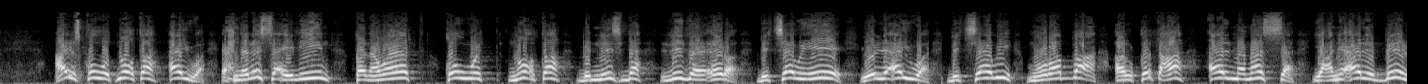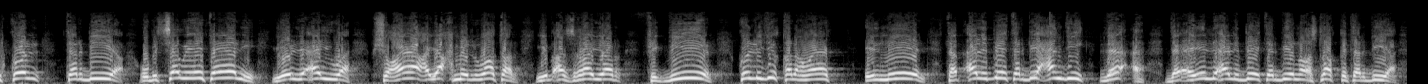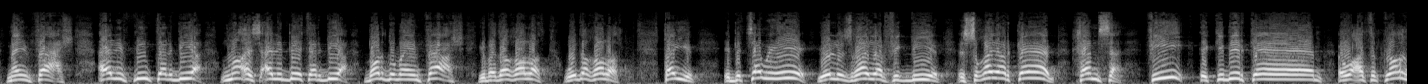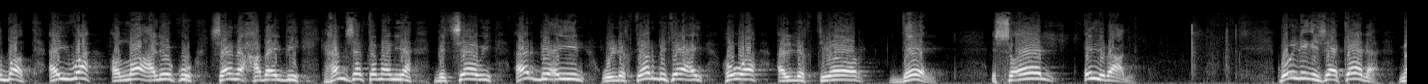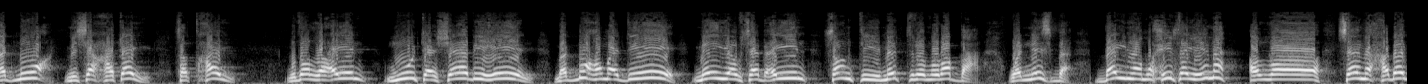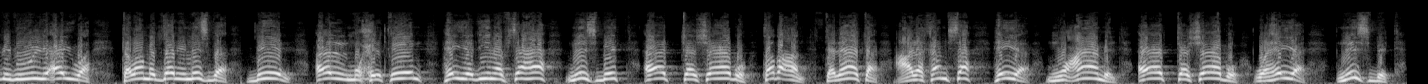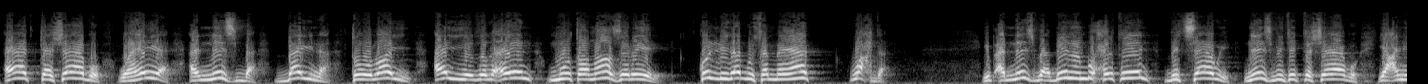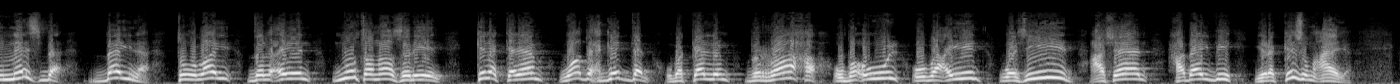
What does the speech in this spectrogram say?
عايز قوة نقطة؟ أيوة. إحنا لسه قايلين قنوات قوة نقطة بالنسبة لدائرة. بتساوي إيه؟ يقول لي أيوه بتساوي مربع القطعة الممسة يعني ألف ب الكل تربيع. وبتساوي إيه تاني؟ يقول لي أيوه شعاع يحمل وتر يبقى صغير في كبير. كل دي قنوات الميل. طب ا ب تربيع عندي؟ لا. ده قايل لي ا ب تربيع ناقص لق تربيع ما ينفعش. ا م تربيع ناقص ا ب تربيع برضه ما ينفعش. يبقى ده غلط وده غلط. طيب بتساوي إيه؟ يقول لي صغير في كبير. الصغير كام؟ خمسة. في الكبير كام؟ اوعى تتلخبط. أيوه الله عليكم. سامع حبايبي. خمسة في تمانية بتساوي أربعين والاختيار بتاعي هو الاختيار د السؤال اللي بعده. بيقول لي إذا كان مجموع مساحتي سطحي مضلعين متشابهين مجموعهم قد إيه؟ 170 سنتيمتر مربع والنسبة بين محيطيهما الله سامع حبايبي بيقول لي أيوه طالما اداني نسبة بين المحيطين هي دي نفسها نسبة التشابه. طبعا 3 على 5 هي معامل التشابه وهي نسبة التشابه وهي النسبة بين طولي أي ضلعين متناظرين. كل ده مسميات واحدة. يبقى النسبة بين المحيطين بتساوي نسبة التشابه يعني النسبة بين طولي ضلعين متناظرين. كده الكلام واضح جدا وبتكلم بالراحة وبقول وبعيد وزيد عشان حبايبي يركزوا معايا.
